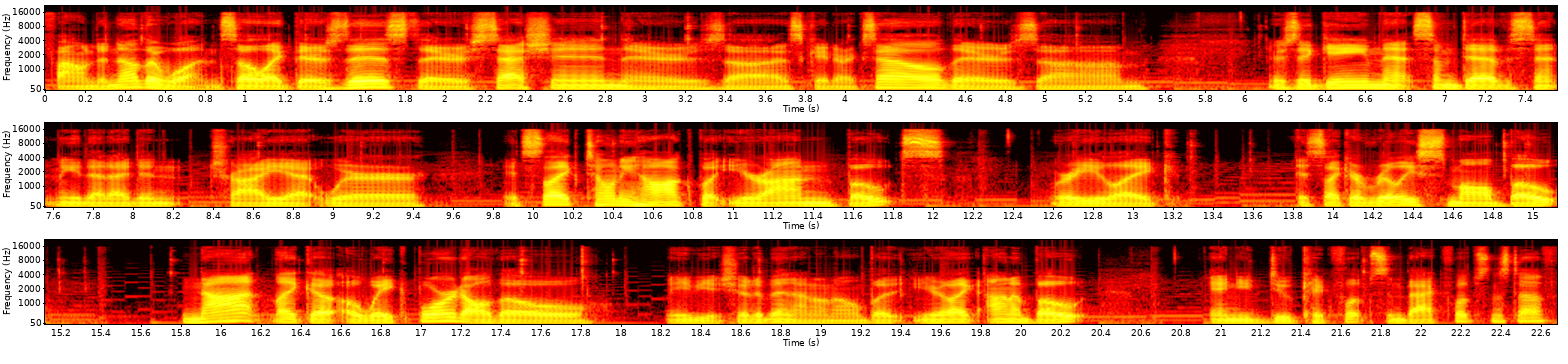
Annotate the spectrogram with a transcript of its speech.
found another one. So like there's this, there's Session, there's uh, Skater XL, there's um, there's a game that some devs sent me that I didn't try yet where it's like Tony Hawk but you're on boats where you like it's like a really small boat. Not like a, a wakeboard, although maybe it should have been, I don't know. But you're like on a boat and you do kickflips and backflips and stuff.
